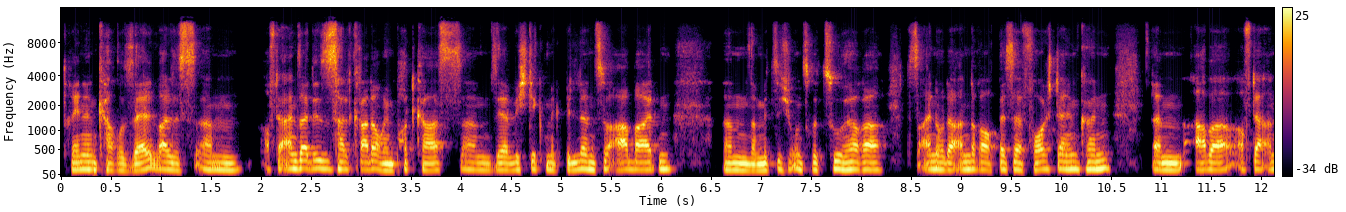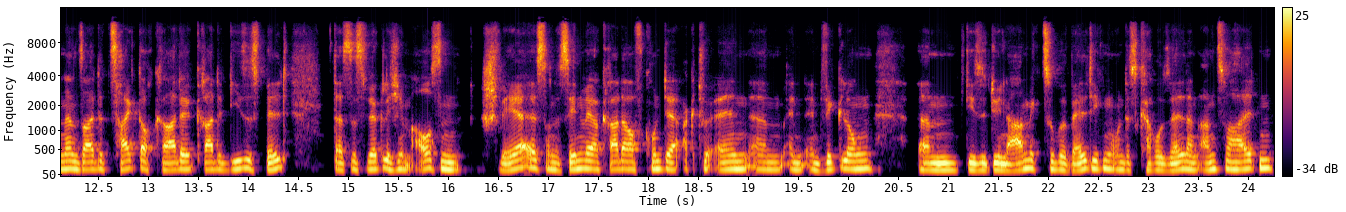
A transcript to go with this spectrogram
drehenden Karussell, weil es ähm, auf der einen Seite ist es halt gerade auch im Podcast ähm, sehr wichtig, mit Bildern zu arbeiten, ähm, damit sich unsere Zuhörer das eine oder andere auch besser vorstellen können. Ähm, aber auf der anderen Seite zeigt auch gerade gerade dieses Bild, dass es wirklich im Außen schwer ist. Und das sehen wir ja gerade aufgrund der aktuellen ähm, Ent Entwicklungen, ähm, diese Dynamik zu bewältigen und das Karussell dann anzuhalten.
